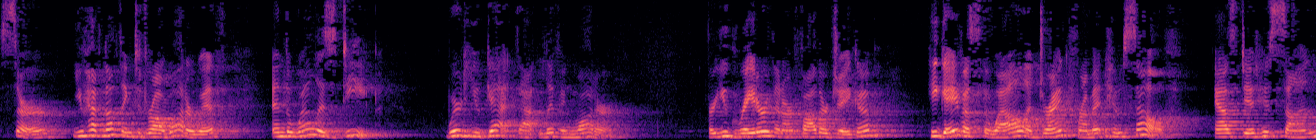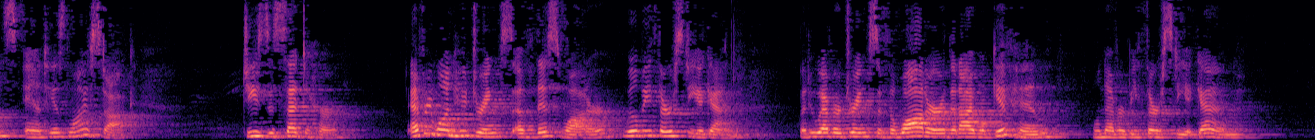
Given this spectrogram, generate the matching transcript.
Sir, you have nothing to draw water with, and the well is deep. Where do you get that living water? Are you greater than our father Jacob? He gave us the well and drank from it himself, as did his sons and his livestock. Jesus said to her, Everyone who drinks of this water will be thirsty again, but whoever drinks of the water that I will give him will never be thirsty again.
